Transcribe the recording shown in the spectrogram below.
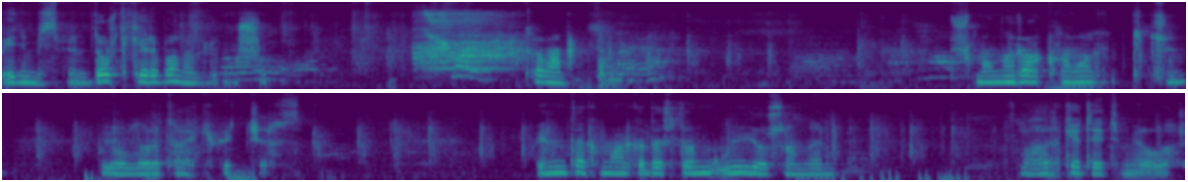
Benim ismim. Dört kere ben öldürmüşüm. Tamam. Düşmanları aklamak için bu yolları takip edeceğiz. Benim takım arkadaşlarım uyuyor sanırım. Hareket etmiyorlar.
